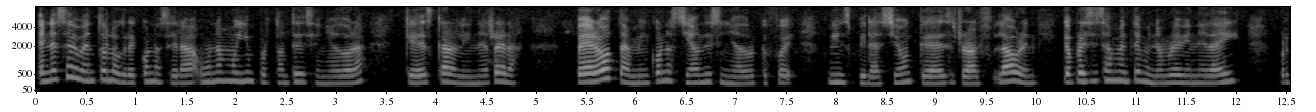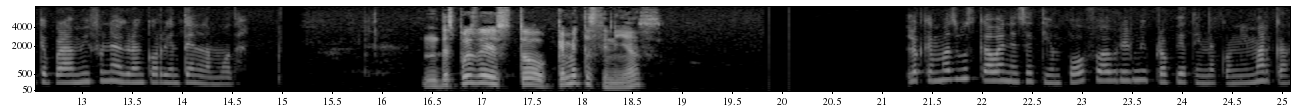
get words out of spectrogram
En ese evento logré conocer a una muy importante diseñadora, que es Carolina Herrera pero también conocí a un diseñador que fue mi inspiración, que es Ralph Lauren, que precisamente mi nombre viene de ahí, porque para mí fue una gran corriente en la moda. Después de esto, ¿qué metas tenías? Lo que más buscaba en ese tiempo fue abrir mi propia tienda con mi marca,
